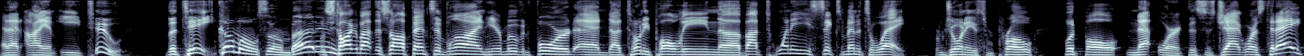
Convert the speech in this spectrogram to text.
and at IME2 the T. Come on, somebody. Let's talk about this offensive line here moving forward. And uh, Tony Pauline, uh, about 26 minutes away from joining us from Pro Football Network. This is Jaguars today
